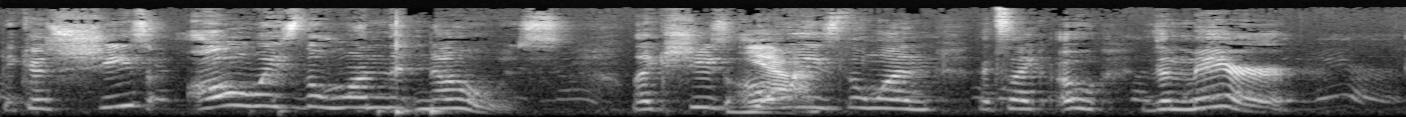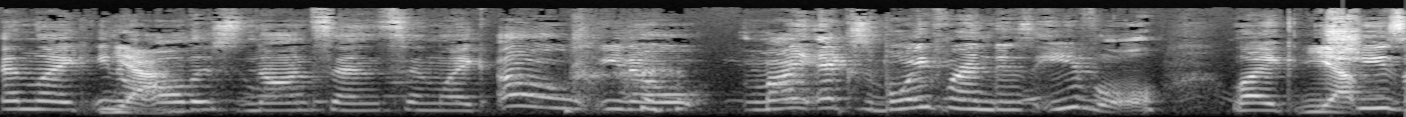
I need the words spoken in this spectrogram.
because she's always the one that knows. Like she's Yeah. always the one that's like, oh, the mayor, and like you know Yeah. all this nonsense and like, oh, you know, my ex boyfriend is evil. Like Yep. she's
